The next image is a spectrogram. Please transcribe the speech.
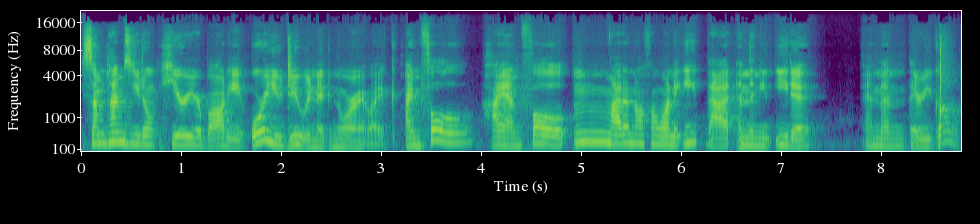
sometimes you don't hear your body, or you do and ignore it. Like, I'm full. Hi, I'm full. Mm, I don't know if I want to eat that. And then you eat it. And then there you go.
